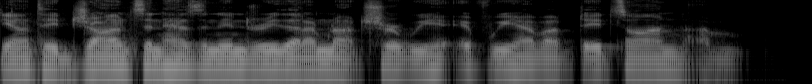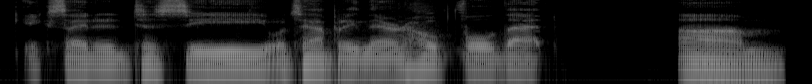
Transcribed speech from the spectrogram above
Diontae Johnson has an injury that I'm not sure we if we have updates on. I'm excited to see what's happening there and hopeful that um,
